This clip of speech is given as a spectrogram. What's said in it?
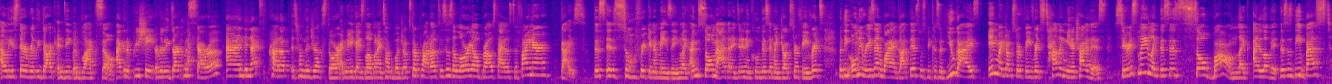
at least they're really dark and deep and black. So I could appreciate a really dark mascara. And the next product is from the drugstore. I know you guys love when I talk about drugstore products. This is the L'Oreal Brow Stylist Definer. Guys, This is so freaking amazing. Like, I'm so mad that I didn't include this in my drugstore favorites. But the only reason why I got this was because of you guys in my drugstore favorites telling me to try this. Seriously, like, this is so bomb. Like, I love it. This is the best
